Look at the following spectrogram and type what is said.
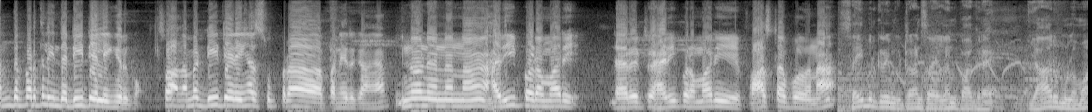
அந்த படத்துல இந்த டீடைலிங் இருக்கும். ஸோ அந்த மாதிரி டீடைலிங்கா சூப்பரா பண்ணியிருக்காங்க இன்னொன்று என்னன்னா ஹரி படம் மாதிரி டைரக்டர் ஹரி படம் மாதிரி ஃபாஸ்ட்டாக போகுதுன்னா சைபர் கிரைமுக்கு ட்ரான்ஸ்ஃபர் ஆகலான்னு பார்க்குறேன் யார் மூலமா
